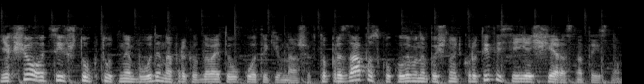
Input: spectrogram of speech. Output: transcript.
Якщо оцих штук тут не буде, наприклад, давайте у котиків наших, то при запуску, коли вони почнуть крутитися, я ще раз натисну.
